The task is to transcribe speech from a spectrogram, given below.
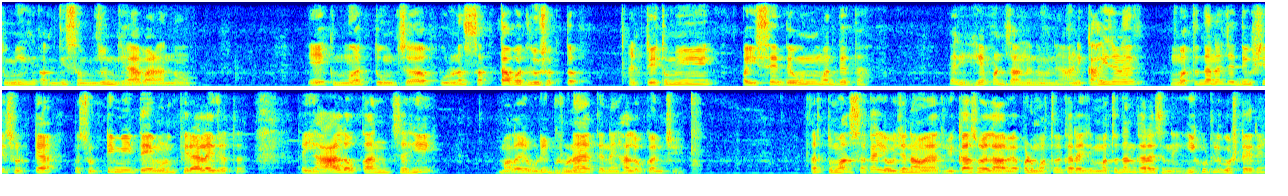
तुम्ही अगदी समजून घ्या बाळांनो. एक मत तुमचं पूर्ण सत्ता बदलू शकतं. आणि ते तुम्ही पैसे देऊन मत देता. अरे हे पण चांगलं नाही म्हणे. आणि काही जण मतदानाच्या दिवशी सुट्ट्या सुट्टी मिळते म्हणून फिरायलाही जातात. तर ह्या लोकांचंही मला एवढी घृणा येते नाही ह्या लोकांची. अरे तुम्हाला सगळ्या योजना हव्यात? विकास व्हायला हव्या? पण मत करायची मतदान करायचं नाही. ही कुठली गोष्ट आहे रे?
